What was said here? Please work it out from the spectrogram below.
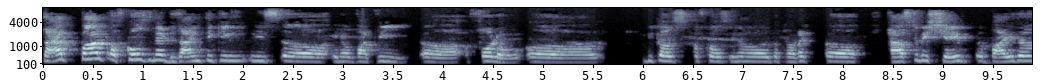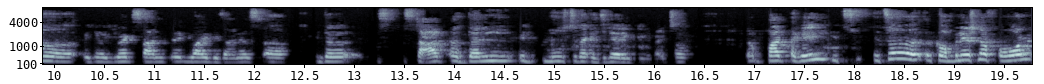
that part, of course, you know, design thinking is uh, you know what we uh, follow uh, because, of course, you know the product uh, has to be shaped by the you know UX and UI designers. Uh, the start, then it moves to the engineering team, right? So but again, it's it's a combination of all,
